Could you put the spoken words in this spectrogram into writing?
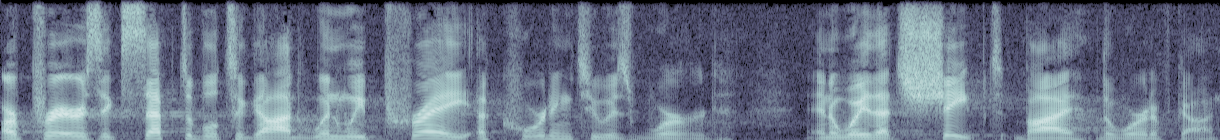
our prayer is acceptable to God when we pray according to His Word in a way that's shaped by the Word of God.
